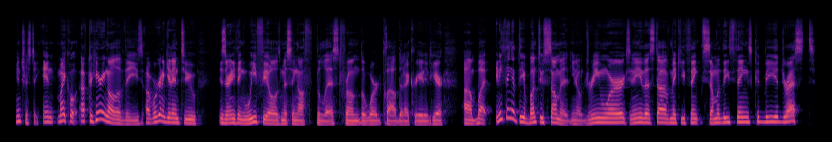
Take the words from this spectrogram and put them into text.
Interesting. And Michael, after hearing all of these, uh, we're going to get into is there anything we feel is missing off the list from the word cloud that I created here? Um, but anything at the Ubuntu Summit, you know, DreamWorks, any of that stuff make you think some of these things could be addressed?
